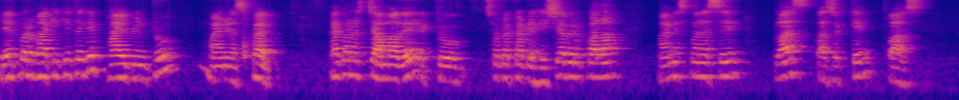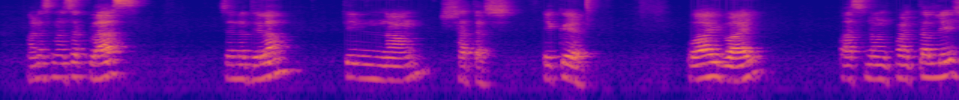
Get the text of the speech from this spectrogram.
এরপর বাকি কি থাকে? ফাইভ ইন্টু মাইনাস ফাইভ এখন হচ্ছে আমাদের একটু ছোটোখাটো হিসাবের পালা। মাইনাস মাইনাসে প্লাস পাঁচকে পাঁচ মাইনাস মাইনাসে প্লাস জন্য দিলাম তিন নং সাতাশ। ইকুয়াল ওয়াই বাই পাঁচ নং পঁয়তাল্লিশ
